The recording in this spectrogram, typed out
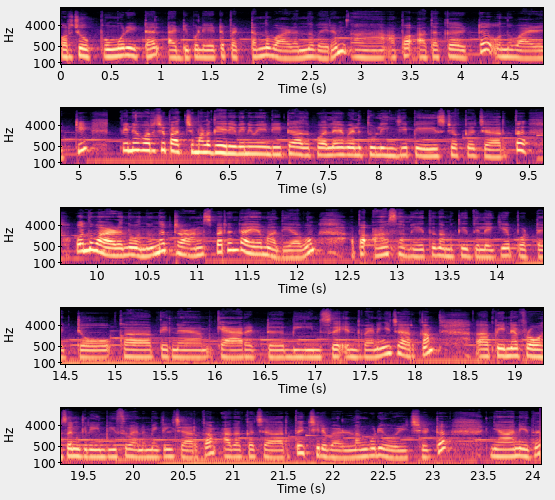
കുറച്ച് ഉപ്പും കൂടി ഇട്ടാൽ അടിപൊളിയായിട്ട് പെട്ടെന്ന് വഴന്ന് വരും. അപ്പോൾ അതൊക്കെ ഇട്ട് ഒന്ന് വഴറ്റി പിന്നെ കുറച്ച് പച്ചമുളക് എരിവിന് വേണ്ടിയിട്ട് അതുപോലെ വെളുത്തുള്ളി ഇഞ്ചി പേസ്റ്റൊക്കെ ചേർത്ത് ഒന്ന് വഴന്ന് വന്ന് ഒന്ന് ട്രാൻസ്പെറന്റ് ആയാൽ മതിയാവും. അപ്പോൾ ആ സമയത്ത് നമുക്ക് ഇതിലേക്ക് പൊട്ടറ്റോ പിന്നെ ക്യാരറ്റ് ബീൻസ് എന്ത് വേണമെങ്കിൽ ചേർക്കാം. പിന്നെ ഫ്രോസൺ ഗ്രീൻ പീസ് വേണമെങ്കിൽ ചേർക്കാം. അതൊക്കെ ചേർത്ത് ഇച്ചിരി വെള്ളം കൂടി ഒഴിച്ചിട്ട് ഞാനിത്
